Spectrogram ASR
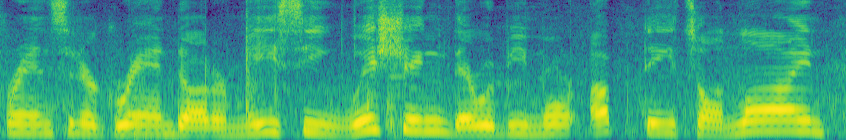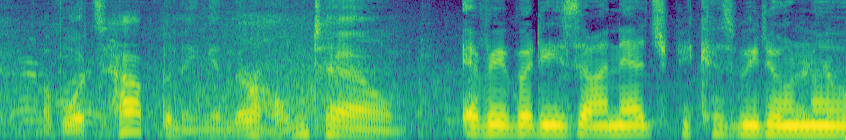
Prince and her granddaughter Macy wishing there would be more updates online of what's happening in their hometown. Everybody's on edge because we don't know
